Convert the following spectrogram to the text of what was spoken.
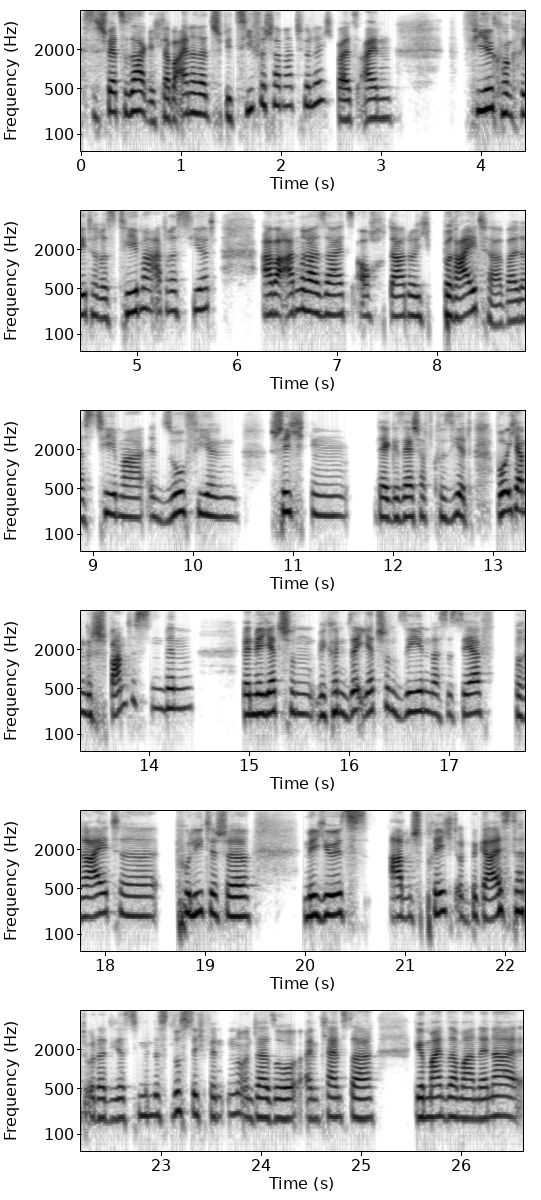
es ist schwer zu sagen. Ich glaube, einerseits spezifischer natürlich, weil es ein viel konkreteres Thema adressiert, aber andererseits auch dadurch breiter, weil das Thema in so vielen Schichten der Gesellschaft kursiert. Wo ich am gespanntesten bin, wenn wir jetzt schon, wir können jetzt schon sehen, dass es sehr breite politische Milieus anspricht und begeistert oder die das zumindest lustig finden und da so ein kleinster gemeinsamer Nenner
